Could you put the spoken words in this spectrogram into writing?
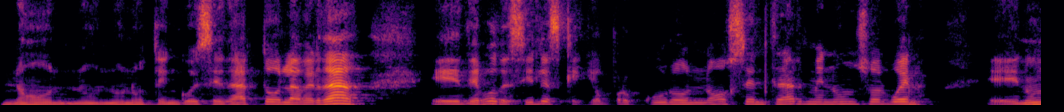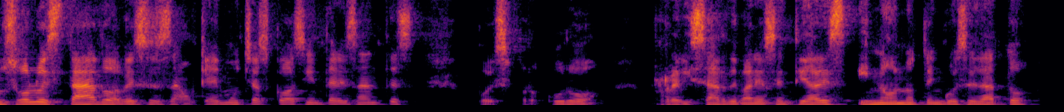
no, no, no, no tengo ese dato. La verdad, eh, debo decirles que yo procuro no centrarme en un solo, bueno, en un solo estado, a veces, aunque hay muchas cosas interesantes, pues procuro revisar de varias entidades y no, no tengo ese dato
